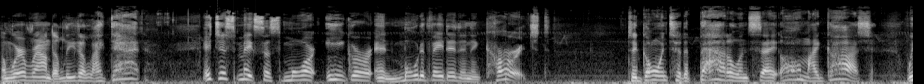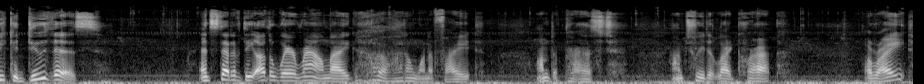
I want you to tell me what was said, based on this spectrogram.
and we're around a leader like that, it just makes us more eager and motivated and encouraged to go into the battle and say, "Oh my gosh, we could do this." Instead of the other way around, like, oh, I don't want to fight. I'm depressed. I'm treated like crap. All right?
